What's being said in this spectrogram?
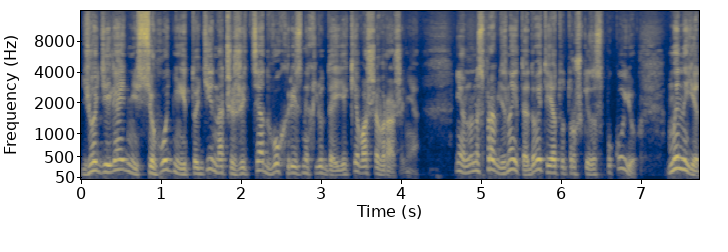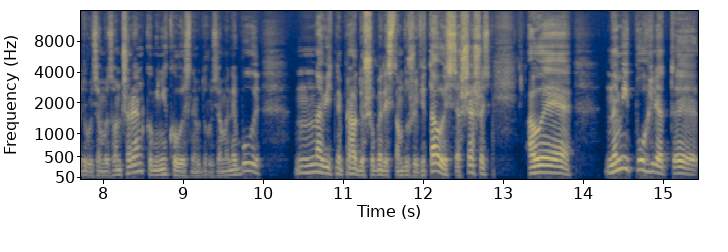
Його діяльність сьогодні і тоді, наче життя двох різних людей. Яке ваше враження? Ні, ну насправді знаєте, давайте я тут трошки заспокою. Ми не є друзями з Гончаренком і ніколи з ним друзями не були. Навіть неправда, що ми десь там дуже віталися, ще щось. Але, на мій погляд, е,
